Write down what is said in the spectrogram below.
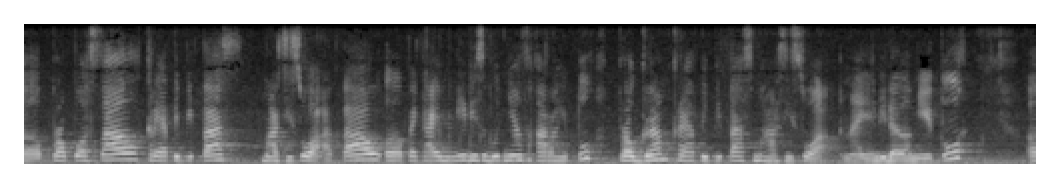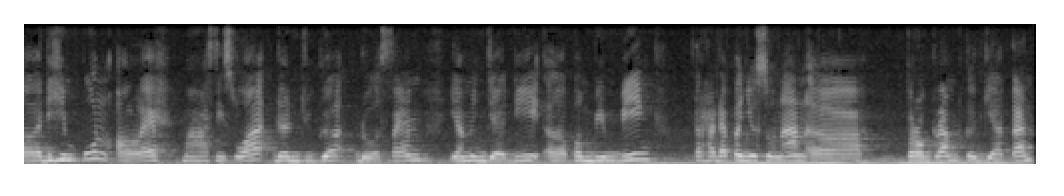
uh, proposal kreativitas mahasiswa atau uh, eh, PKM ini disebutnya sekarang itu program kreativitas mahasiswa. Nah, yang di dalamnya itu uh, dihimpun oleh mahasiswa dan juga dosen yang menjadi uh, pembimbing terhadap penyusunan uh, program kegiatan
